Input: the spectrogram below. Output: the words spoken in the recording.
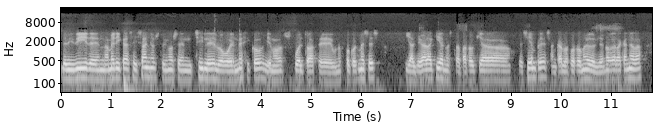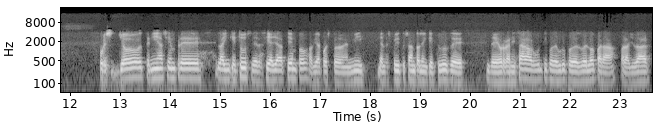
de vivir en América seis años, estuvimos en Chile, luego en México y hemos vuelto hace unos pocos meses. Y al llegar aquí a nuestra parroquia de siempre, San Carlos Borromeo de Villanueva de la Cañada, Pues yo tenía siempre la inquietud, desde hacía ya tiempo, había puesto en mí del Espíritu Santo la inquietud de, de organizar algún tipo de grupo de duelo para, para ayudar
